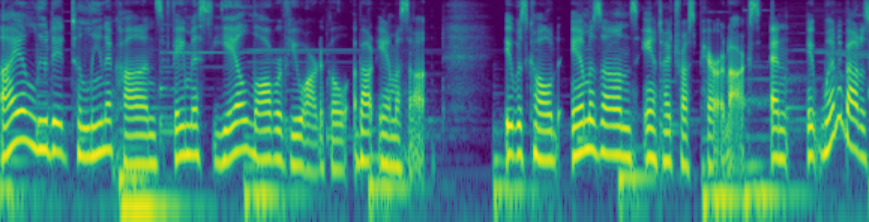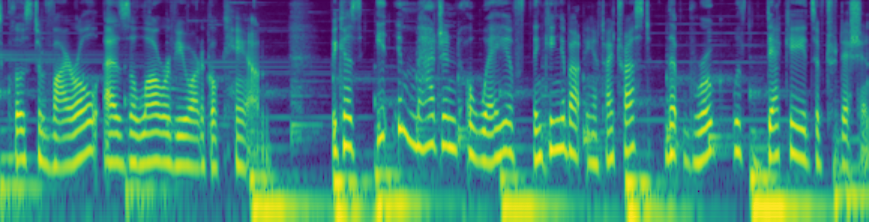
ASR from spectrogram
I alluded to Lina Khan's famous Yale Law Review article about Amazon. It was called Amazon's Antitrust Paradox, and it went about as close to viral as a law review article can. Because it imagined a way of thinking about antitrust that broke with decades of tradition.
